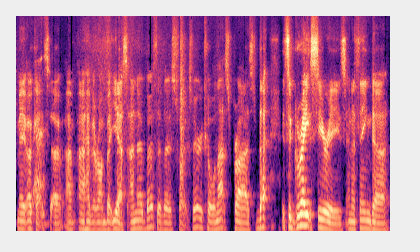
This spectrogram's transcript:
Maybe okay. Yeah. So I, I, have it wrong, but yes, I know both of those folks. Very cool. Not surprised. That it's a great series and a thing to.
